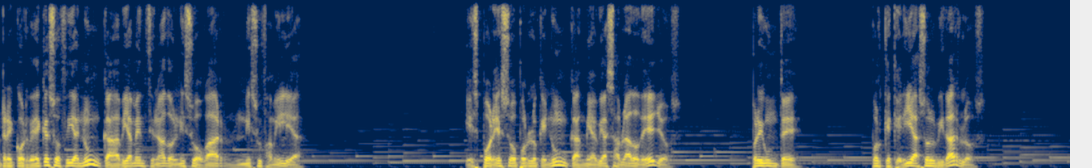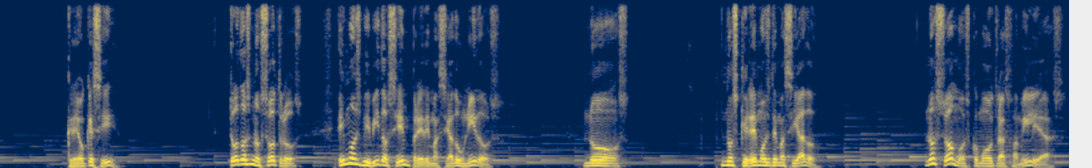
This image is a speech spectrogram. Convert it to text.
Recordé que Sofía nunca había mencionado ni su hogar ni su familia. ¿Es por eso por lo que nunca me habías hablado de ellos? Pregunté. ¿Porque querías olvidarlos? Creo que sí. Todos nosotros hemos vivido siempre demasiado unidos. Nos... nos queremos demasiado. No somos como otras familias,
